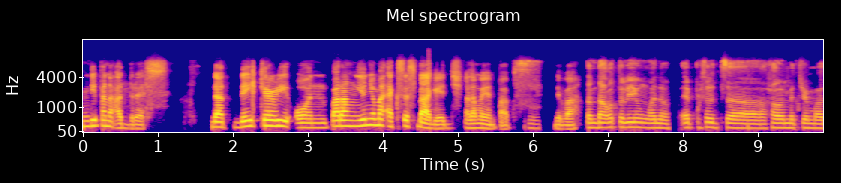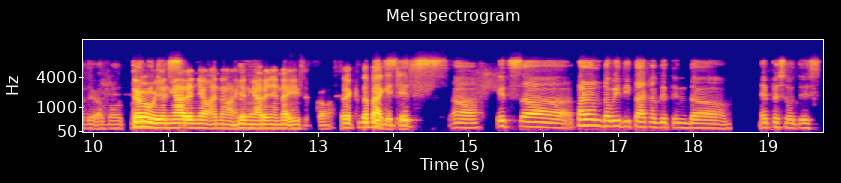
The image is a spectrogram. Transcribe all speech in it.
hindi pa na-address that they carry on parang yun yung mga excess baggage alam mo yun paps Mm. di ba Tanda ko tuloy yung ano episode sa How I Met Your Mother about true yun baggages. nga rin yung ano yun Diba? nga rin yung naisip ko like the baggages It's, it's uh it's uh parang the way they tackled it in the episode is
